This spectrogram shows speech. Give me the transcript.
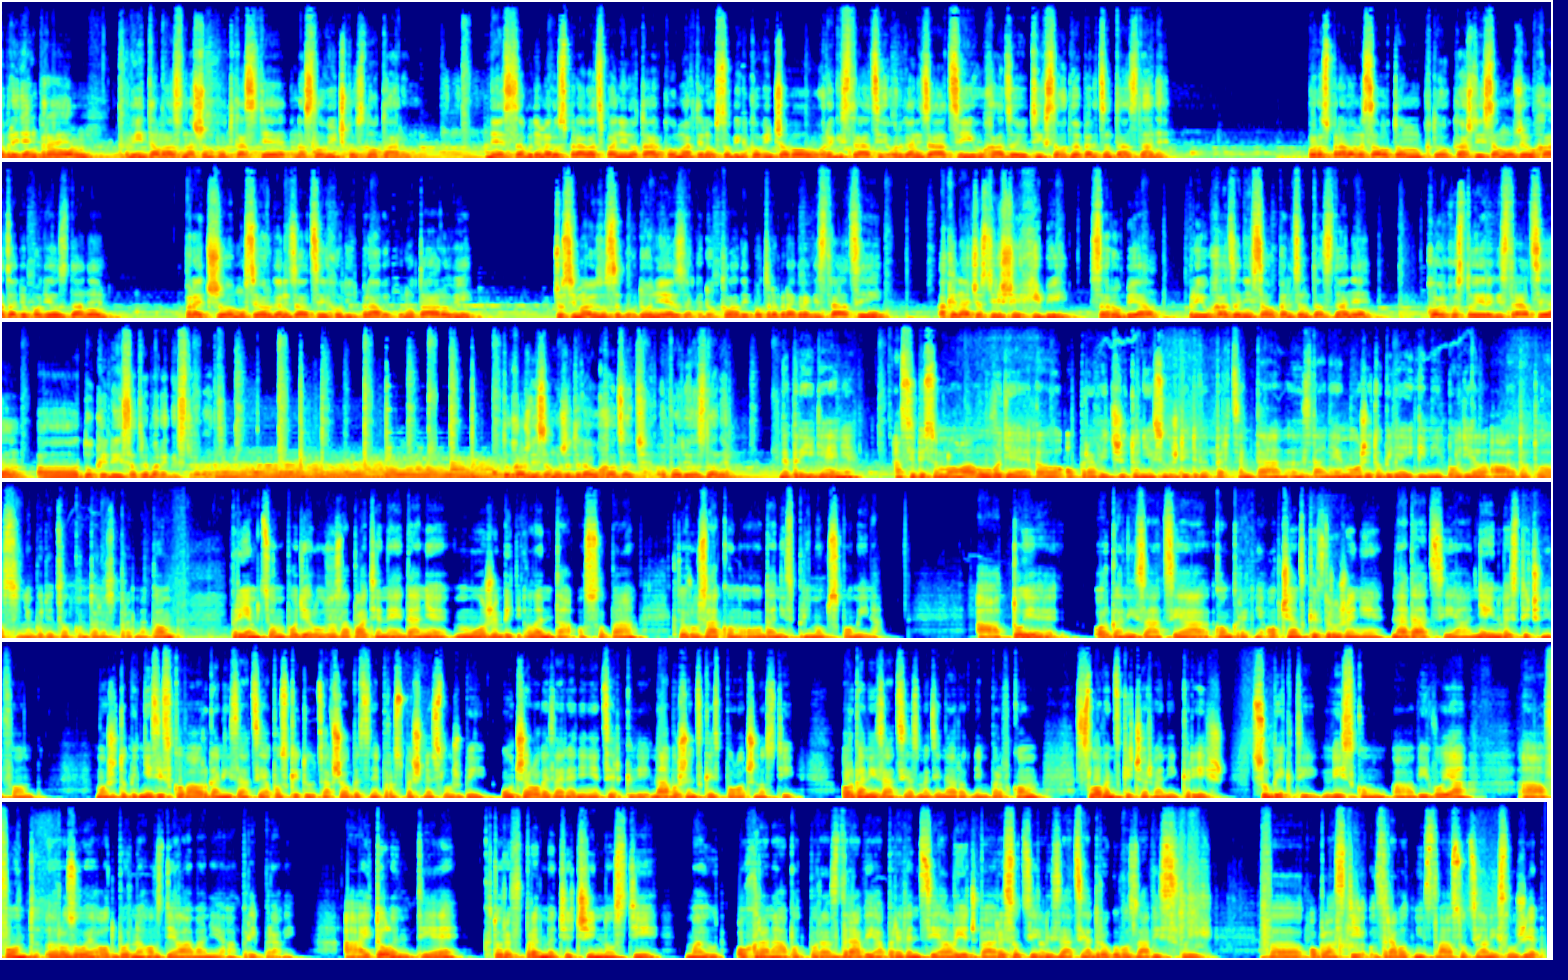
Dobrý deň prajem, vítam vás v našom podcaste na slovíčko s notárom. Dnes sa budeme rozprávať s pani notárkou Martinou Sobinkovičovou o registrácii organizácií uchádzajúcich sa o 2% z dane. Porozprávame sa o tom, kto každý sa môže uchádzať o podiel z prečo musia organizácie chodiť práve ku notárovi, čo si majú so sebou doniesť, aké doklady potrebné k registrácii, aké najčastejšie chyby sa robia pri uchádzaní sa o percenta z dane koľko stojí registrácia a dokedy sa treba registrovať. To každý sa môže teda uchádzať o podiel z dane. Dobrý deň. Asi by som mohla v úvode e, opraviť, že to nie sú vždy 2% z dane, môže to byť aj iný podiel, ale toto asi nebude celkom teraz predmetom. Príjemcom podielu zo zaplatenej dane môže byť len tá osoba, ktorú zákon o dani s príjmom spomína. A to je organizácia, konkrétne občianske združenie, nadácia, neinvestičný fond. Môže to byť nezisková organizácia poskytujúca všeobecne prospešné služby, účelové zariadenie cirkvy, náboženskej spoločnosti, organizácia s medzinárodným prvkom, Slovenský červený kríž, subjekty výskumu a vývoja a Fond rozvoja odborného vzdelávania a prípravy. A aj to len tie, ktoré v predmete činnosti majú ochrana a podpora zdravia, prevencia, liečba, resocializácia drogovo závislých v oblasti zdravotníctva a sociálnych služieb,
